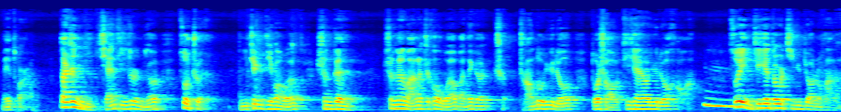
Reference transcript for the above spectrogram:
没腿儿。但是你前提就是你要做准，你这个地方我要生根，生根完了之后，我要把那个长长度预留多少，提前要预留好啊。嗯所以你这些都是基于标准化的，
